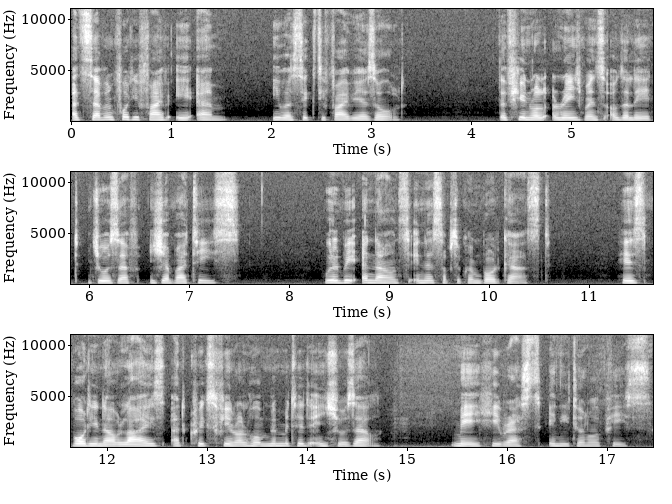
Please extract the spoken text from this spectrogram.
at 7:45 a.m. He was 65 years old. The funeral arrangements of the late Joseph Jn Baptiste will be announced in a subsequent broadcast. His body now lies at Creeks Funeral Home Limited in Choiseul. May he rest in eternal peace.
